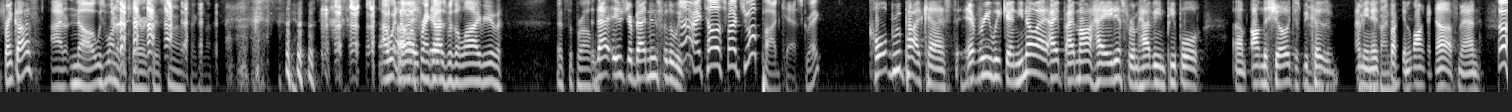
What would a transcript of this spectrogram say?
Frank Oz? I don't know. It was one of the characters. I don't fucking know. I wouldn't know All if Frank Oz was alive either. That's the problem. That is your bad news for the week. All right, tell us about your podcast, Greg. Cold Brew Podcast every weekend. You know, I, I I'm on hiatus from having people um, on the show just because. I We mean, it's find them. fucking long enough, man. Oh,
